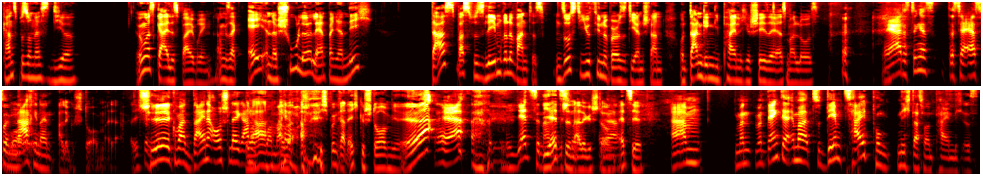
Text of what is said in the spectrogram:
ganz besonders dir, irgendwas Geiles beibringen. Haben gesagt, ey, in der Schule lernt man ja nicht das, was fürs Leben relevant ist. Und so ist die Youth University entstanden. Und dann ging die peinliche Schäse erstmal los. Ja, das Ding ist, das ist ja erst so im Wow. Nachhinein. Alle gestorben, Alter. Ich Chill, guck mal, deine Ausschläge an ja, und guck mal meine aber, aber ich bin gerade echt gestorben hier. Ja. Ja. Jetzt sind alle Jetzt gestorben. sind alle gestorben. Ja. Erzähl. Ähm, man, man denkt ja immer zu dem Zeitpunkt nicht, dass man peinlich ist.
